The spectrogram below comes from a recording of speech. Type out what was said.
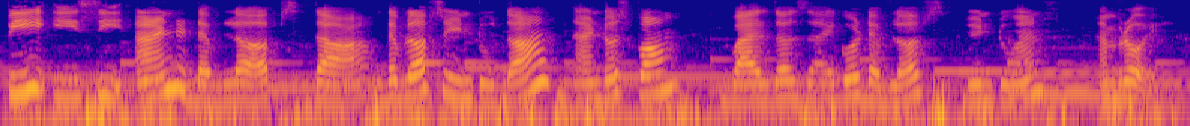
PEC and develops the develops into the endosperm while the zygote develops into an embryo.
